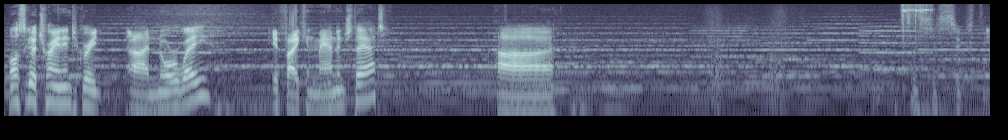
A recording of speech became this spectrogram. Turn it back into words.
I'm also gonna try and integrate uh, Norway if I can manage that. Uh, this is 60.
